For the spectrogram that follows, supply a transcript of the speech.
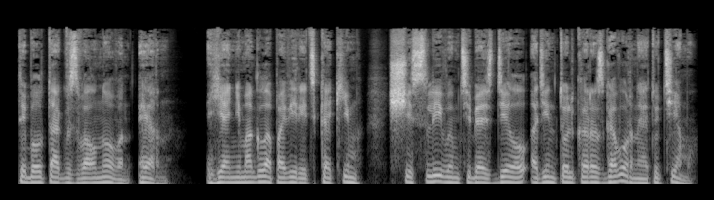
«Ты был так взволнован, Эрн. Я не могла поверить, каким счастливым тебя сделал один только разговор на эту тему.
